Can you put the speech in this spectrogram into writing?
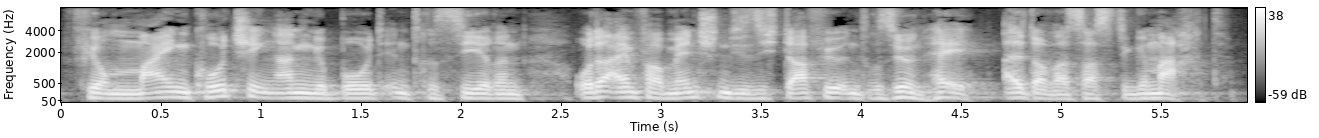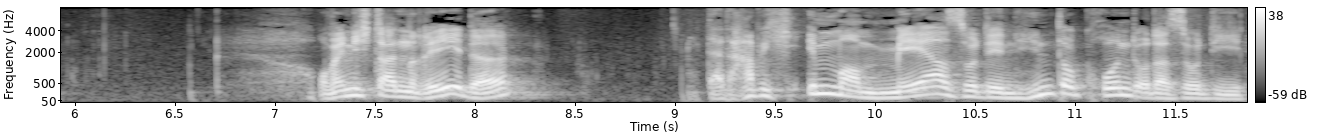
für mein Coaching-Angebot interessieren oder einfach Menschen, die sich dafür interessieren, hey, Alter, was hast du gemacht? Und wenn ich dann rede, dann habe ich immer mehr so den Hintergrund oder so die,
